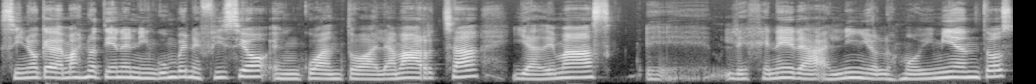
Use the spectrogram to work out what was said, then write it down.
sino que además no tiene ningún beneficio en cuanto a la marcha y además eh, le genera al niño los movimientos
